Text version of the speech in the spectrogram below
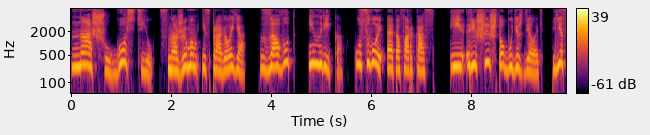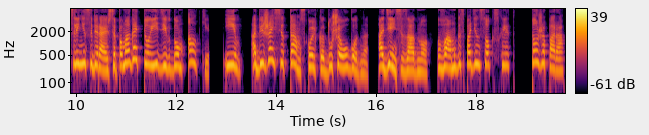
«Нашу гостью!» — с нажимом исправила я. «Зовут Инрика. Усвой это, Фаркас!» и реши, что будешь делать. Если не собираешься помогать, то иди в дом Алки и обижайся там сколько душе угодно. Оденься заодно. Вам, господин Соксхлет, тоже пора.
